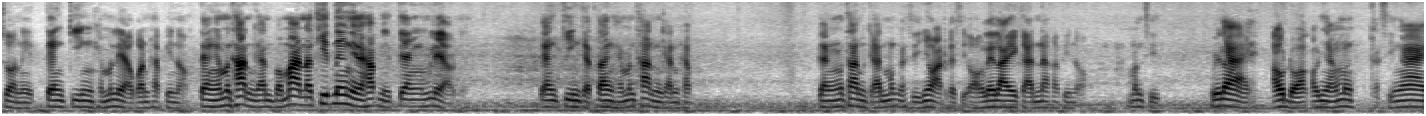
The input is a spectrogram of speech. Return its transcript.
ส่วนนี้แตงกิ่งให้มันแล้วก่อนครับพี่น้องแตงให้มันทันกันประมาณอาทิตย์นึงนี่นะครับนี่แตงมันแล้วนี่แตงกิ่งกับแตงให้มันทันกันครับแตงมันทันกันมันก็สิยอดก็สิออกไล่ๆกันนะครับพี่น้องมันสิเวลาเอาดอกเอาหยังมันก็สิง่าย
